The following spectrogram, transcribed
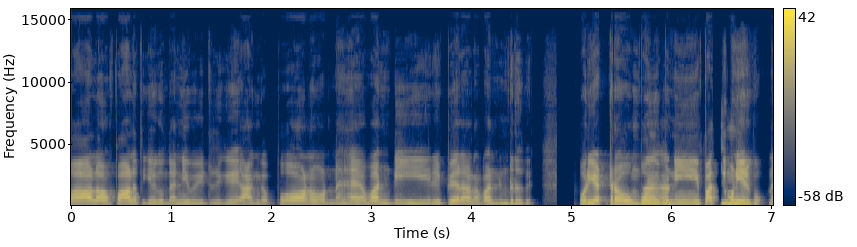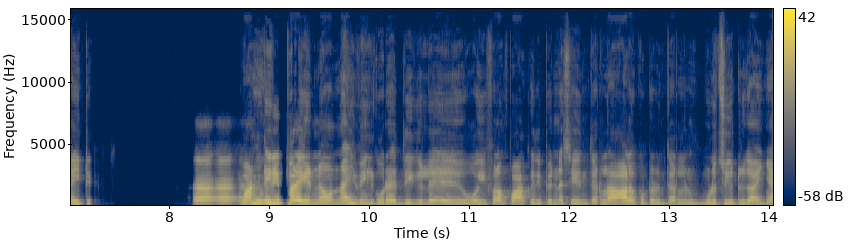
பாலம் பாலத்துக்கு கொஞ்சம் தண்ணி போயிட்டு இருக்கு. அங்க போன உடனே வண்டி ரிப்பேர் ஆன மாதிரி நின்றுது. ஒரு எட்டரை ஒன்பது மணி பத்து மணி இருக்கும் நைட்டு. வண்டி ரிப்பேர் என்னன்னா இவங்களுக்கு ஒரே திகிலு ஒய்ஃப் எல்லாம் பாக்குது இப்ப என்ன செய்யணும் தெரியல ஆளை கூட்டு தெரியலன்னு முழிச்சுக்கிட்டு இருக்காங்க.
